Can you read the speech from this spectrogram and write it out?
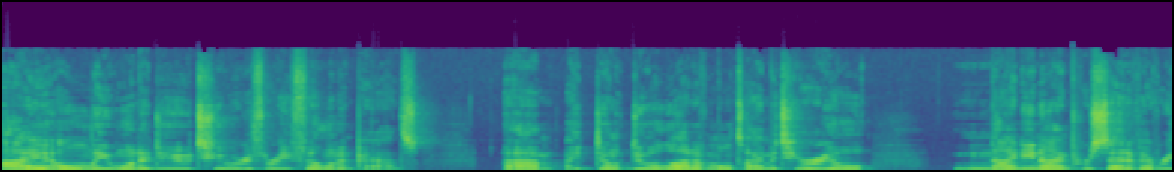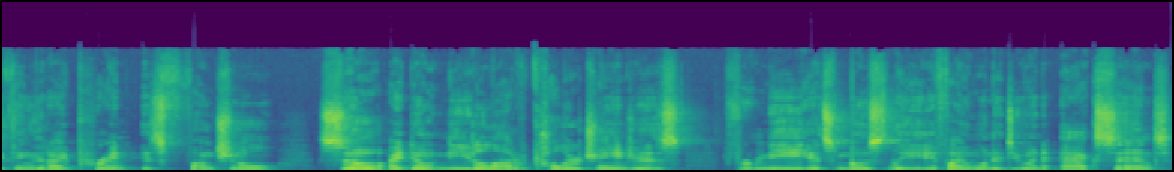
I only want to do two or three filament paths. Um, I don't do a lot of multi-material. 99% of everything that I print is functional, so I don't need a lot of color changes. For me, it's mostly if I want to do an accent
